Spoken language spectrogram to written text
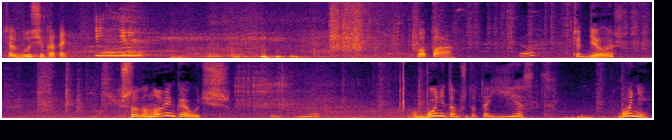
Сейчас буду щекотать. Опа! Всё? Что ты делаешь? Что-то новенькое учишь? А Бонни там что-то ест. Бонни,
